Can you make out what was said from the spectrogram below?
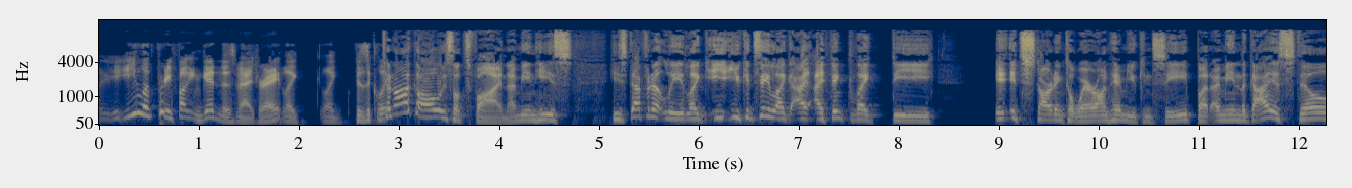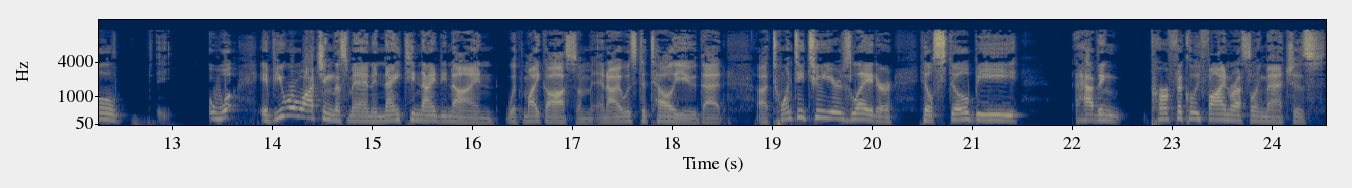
he looked pretty fucking good in this match, right? Like like physically. Tanaka always looks fine. I mean, he's he's definitely like you, you can see. Like I, I think like the it, it's starting to wear on him. You can see, but I mean, the guy is still. What if you were watching this man in 1999 with Mike Awesome, and I was to tell you that uh, 22 years later he'll still be having perfectly fine wrestling matches?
